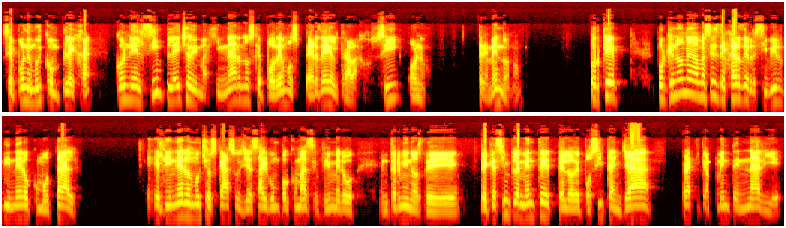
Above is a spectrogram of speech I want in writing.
se pone muy compleja con el simple hecho de imaginarnos que podemos perder el trabajo, ¿sí o no? Tremendo, ¿no? ¿Por qué? Porque no nada más es dejar de recibir dinero como tal. El dinero en muchos casos ya es algo un poco más efímero en términos de, que simplemente te lo depositan ya prácticamente nadie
